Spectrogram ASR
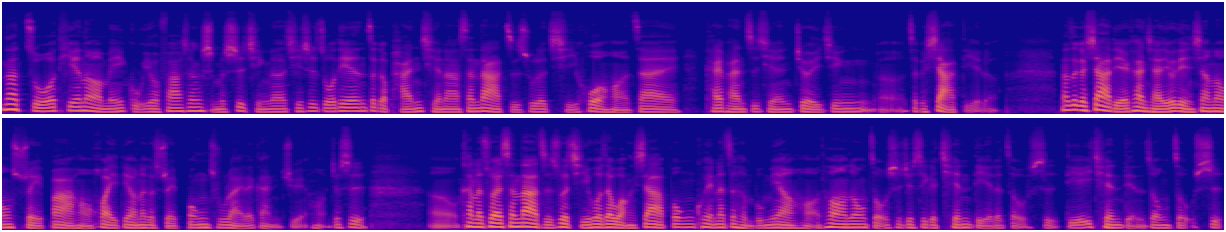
那昨天呢、美股又发生什么事情呢？其实昨天这个盘前啊，三大指数的期货哈、在开盘之前就已经呃这个下跌了。那这个下跌看起来有点像那种水坝哈、坏掉，那个水崩出来的感觉哈、就是呃看得出来三大指数的期货在往下崩溃，那这很不妙哈、通常这种走势就是一个千跌的走势，跌一千点的这种走势。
